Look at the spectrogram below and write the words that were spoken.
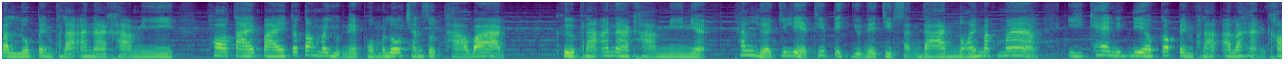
บรรลุเป็นพระอนาคามี พอตายไปก็ต้องมาอยู่ในพรมโลกชั้นสุดทาวาสคือพระอนาคามีเนี่ยท่านเหลือกิเลสที่ติดอยู่ในจิตสันดานน้อยมากๆ อีกแค่นิดเดียวก็เป็นพระอรหันต์เข้า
